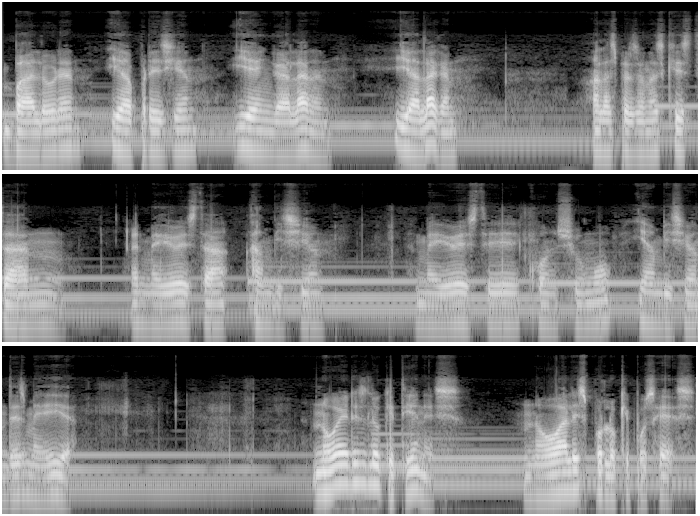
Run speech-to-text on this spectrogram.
valoran y aprecian y engalanan y halagan a las personas que están en medio de esta ambición, en medio de este consumo y ambición desmedida. No eres lo que tienes, no vales por lo que posees.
